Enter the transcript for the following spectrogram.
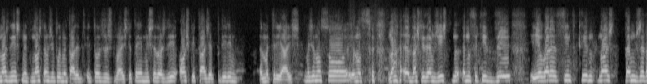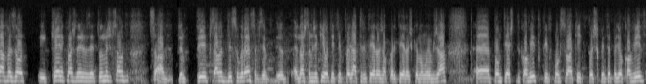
nós neste momento nós estamos a implementar em, em todos os meios, eu tenho administradores de hospitais a pedirem materiais, mas eu não sou, eu não sou, nós, nós fizemos isto no, no, sentido de, e agora sinto que nós estamos a dar vazão e querem que nós devemos fazer tudo, mas precisava de, sei lá, de, precisava de segurança, por exemplo, eu, nós estamos aqui, eu até tive que pagar 30 euros ou 40 euros, que eu não me lembro já, uh, para um teste de Covid, porque tive uma pessoa aqui que depois de repente apanhou Covid,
